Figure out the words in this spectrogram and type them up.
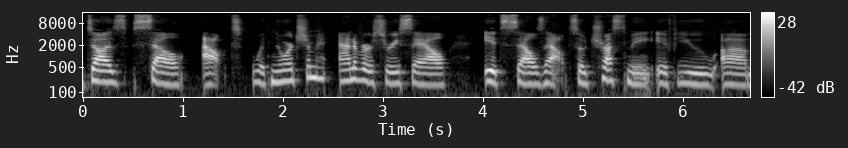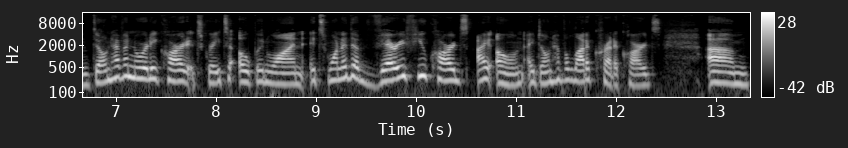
does sell out. With Nordstrom anniversary sale, it sells out. So trust me, if you um, don't have a Nordy card, it's great to open one. It's one of the very few cards I own. I don't have a lot of credit cards. Um,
